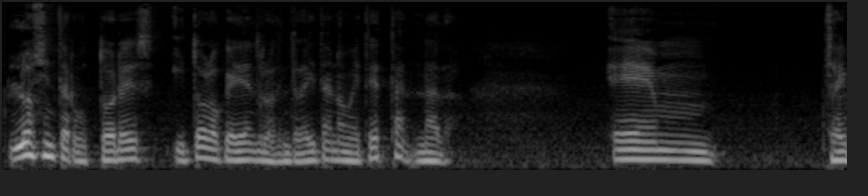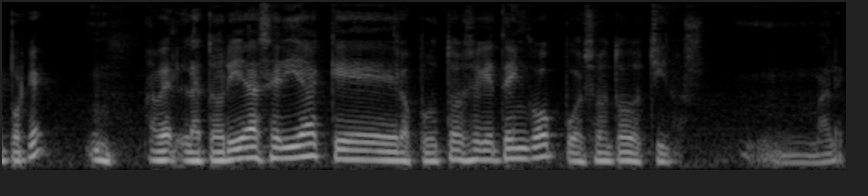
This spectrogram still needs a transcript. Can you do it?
Los interruptores y todo lo que hay dentro de la centralita no me detecta nada. Eh, ¿Sabéis por qué? Mm, a ver, la teoría sería que los productos que tengo pues son todos chinos, ¿vale?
